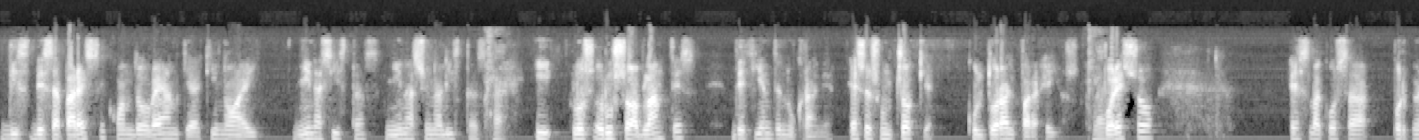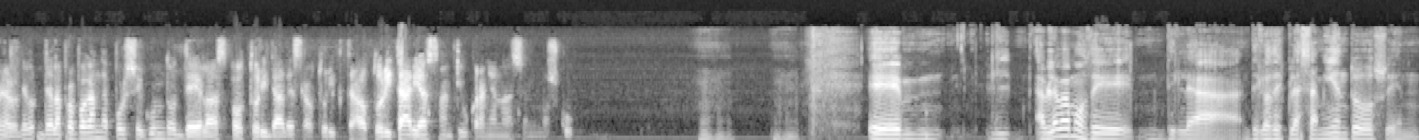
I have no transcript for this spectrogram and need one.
desaparece cuando vean que aquí no hay ni nazistas, ni nacionalistas, y los rusohablantes defienden Ucrania. Eso es un choque cultural para ellos. Por eso es la cosa, por primero, de, la propaganda, por segundo, de las autoridades autoritarias antiucranianas en Moscú. Em, hablábamos de, la, de, los desplazamientos en,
